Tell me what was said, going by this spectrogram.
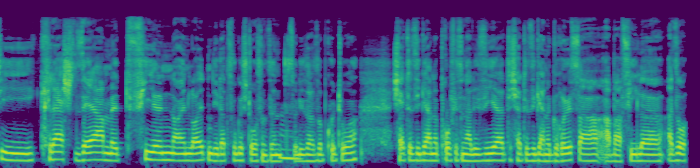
die clasht sehr mit vielen neuen Leuten, die dazugestoßen sind mhm. zu dieser Subkultur. Ich hätte sie gerne professionalisiert, ich hätte sie gerne größer, aber viele, also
